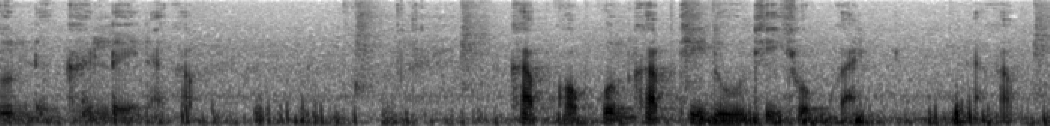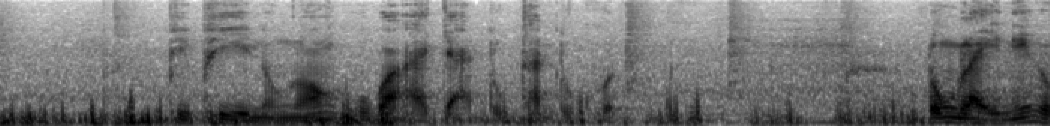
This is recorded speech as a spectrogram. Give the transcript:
101ขึ้นเลยนะครับ ครับขอบคุณครับที่ดูที่ชมกันนะครับ พี่ๆน้องๆครูบาอาจารย์ทุกท่านทุกคน ตรงไหล่นี้ก็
